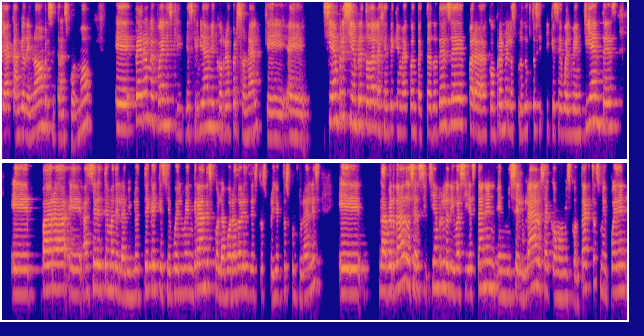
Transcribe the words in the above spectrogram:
ya cambió de nombre, se transformó. Eh, pero me pueden escribir a mi correo personal, que eh, siempre, siempre toda la gente que me ha contactado, desde para comprarme los productos y que se vuelven clientes, eh, para eh, hacer el tema de la biblioteca y que se vuelven grandes colaboradores de estos proyectos culturales. Eh, la verdad, o sea, siempre lo digo así, están en, en, mi celular, o sea, como mis contactos, me pueden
